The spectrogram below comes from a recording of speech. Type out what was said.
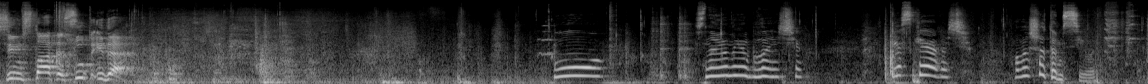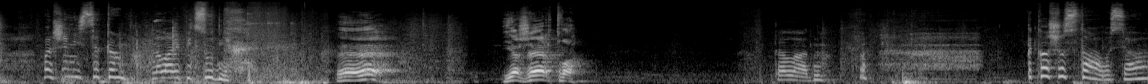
Всім встати, суд іде. О, знайомі обличчя. Яскевич, а ви що там сіли? Ваше місце там, на лаві підсудних. Е, я жертва. Та ладно. Так а що сталося, а?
